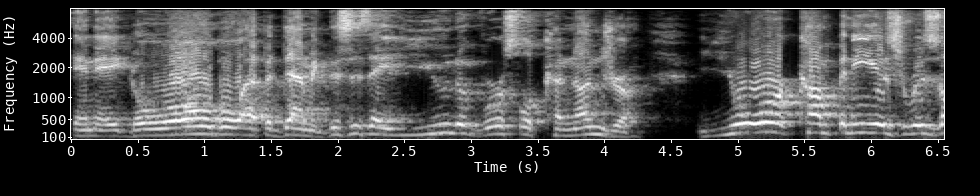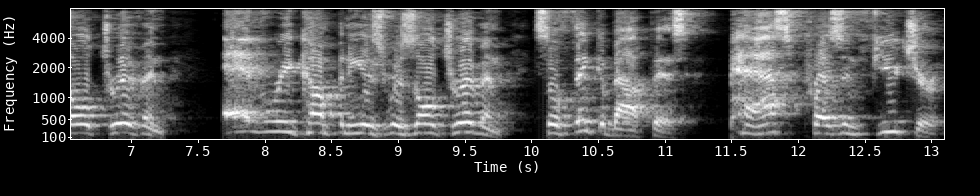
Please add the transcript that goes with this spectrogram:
in a global epidemic. This is a universal conundrum. Your company is result driven. Every company is result driven. So think about this past, present, future.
